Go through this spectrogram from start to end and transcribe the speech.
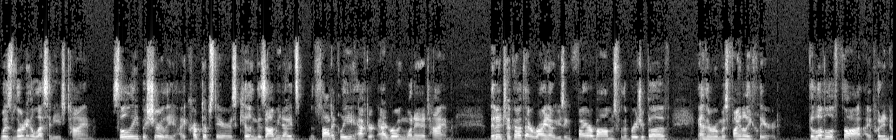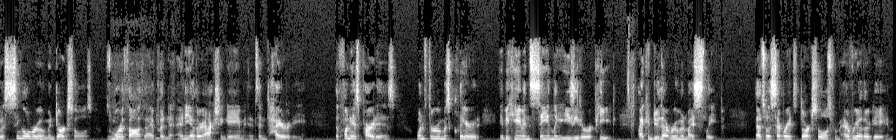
was learning a lesson each time. Slowly but surely, I crept upstairs, killing the zombie knights methodically after aggroing one at a time. Then I took out that rhino using fire bombs from the bridge above, and the room was finally cleared. The level of thought I put into a single room in Dark Souls was more thought than I put into any other action game in its entirety. The funniest part is, once the room was cleared, it became insanely easy to repeat. I can do that room in my sleep. That's what separates Dark Souls from every other game.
